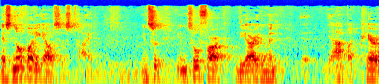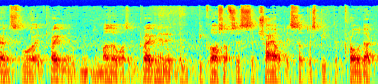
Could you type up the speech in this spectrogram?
as nobody else is tied. In so, in so far, the argument yeah, but parents were impregnated, the mother was impregnated, and because of this, the child is, so to speak, the product,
